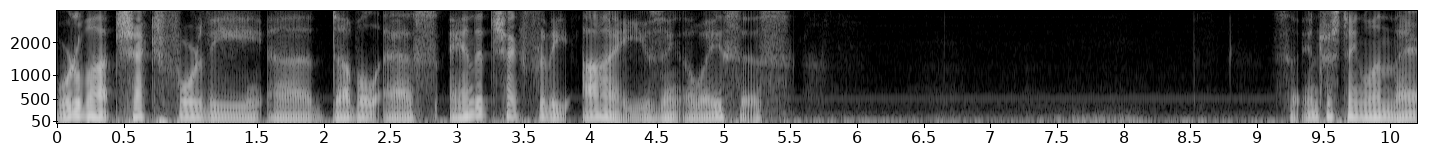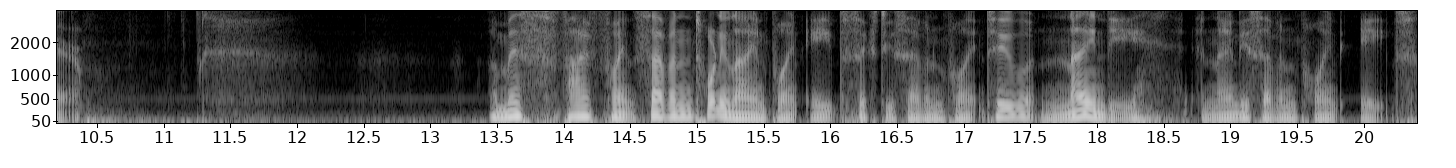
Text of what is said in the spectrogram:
WordleBot checked for the uh, double S, and it checked for the I using Oasis. So interesting one there. A miss 5.7, 29.8, 67.2, 90, and 97.8.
